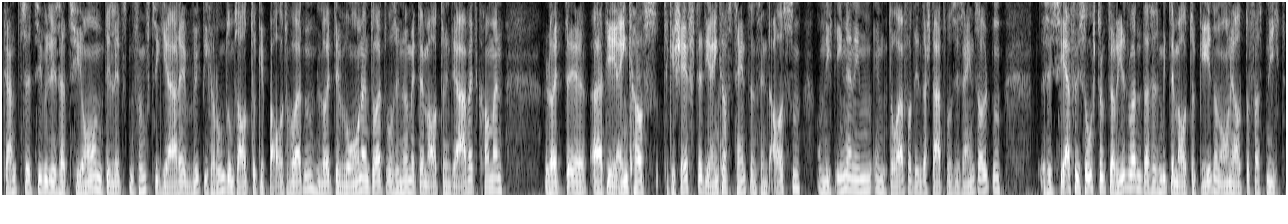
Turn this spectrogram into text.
ganze Zivilisation die letzten 50 Jahre wirklich rund ums Auto gebaut worden. Leute wohnen dort, wo sie nur mit dem Auto in die Arbeit kommen. Leute, äh, die Einkaufs-, die Geschäfte, die Einkaufszentren sind außen und nicht innen im, im Dorf oder in der Stadt, wo sie sein sollten. Es ist sehr viel so strukturiert worden, dass es mit dem Auto geht und ohne Auto fast nicht.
